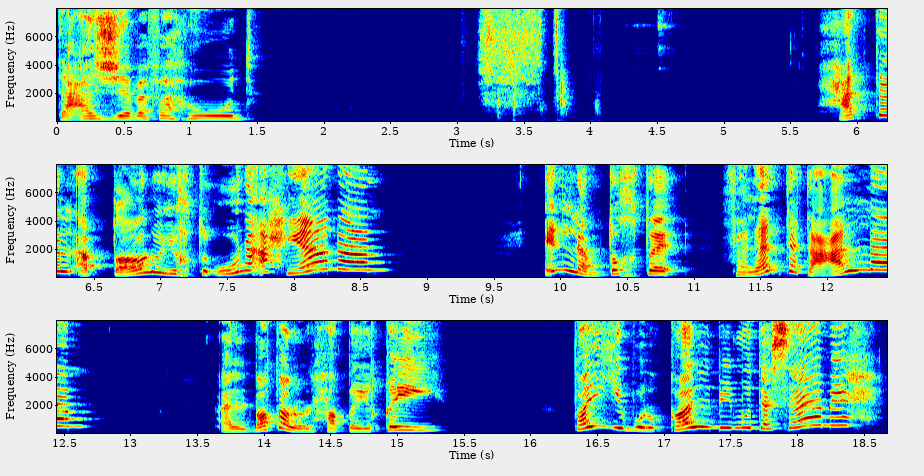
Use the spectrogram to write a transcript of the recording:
تعجب فهود. حتى الأبطال يخطئون أحيانا. إن لم تخطئ فلن تتعلم. البطل الحقيقي. طيب القلب متسامح.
